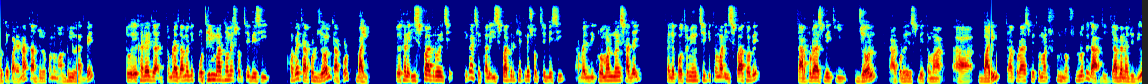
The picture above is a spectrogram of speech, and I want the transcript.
হতে পারে না, তার জন্য কোনো মাধ্যম লাগবে। তো এখানে তোমরা জানো যে কঠিন মাধ্যমে সবচেয়ে বেশি হবে, তারপর জল, তারপর বায়ু। তো এখানে ইস্পাত রয়েছে, ঠিক আছে? তাহলে ইস্পাতের ক্ষেত্রে সবচেয়ে বেশি আমরা যদি ক্রমান্বয়ে সাজাই, তাহলে প্রথমে হচ্ছে কি তোমার ইস্পাত হবে, তারপরে আসবে কি জল তারপরে আসবে তোমার বায়ু, তারপরে আসবে তোমার শূন্য। শূন্যতে যাবে না যদিও,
